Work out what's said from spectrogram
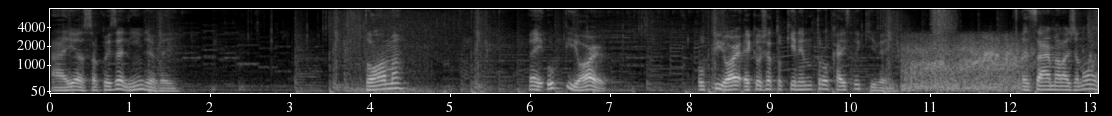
Aí, ó, só coisa linda, velho. Toma. Véi, o pior... O pior é que eu já tô querendo trocar isso daqui, velho. Essa arma, ela já não...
